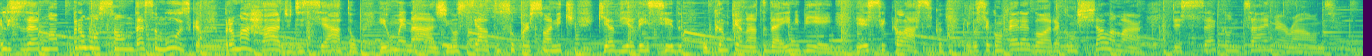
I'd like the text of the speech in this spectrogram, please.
eles fizeram uma promoção dessa música para uma rádio de Seattle em homenagem ao Seattle Supersonic que havia vencido o campeonato da NBA. Esse clássico que você confere agora com Shalamar, The Second Time Around.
